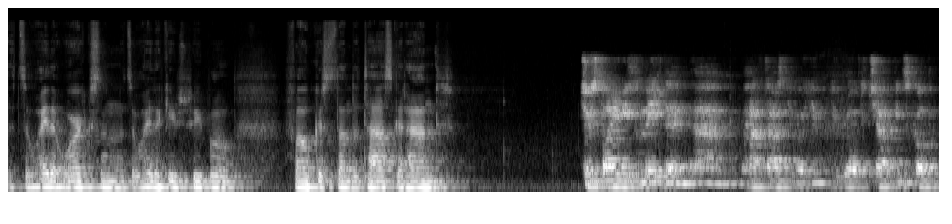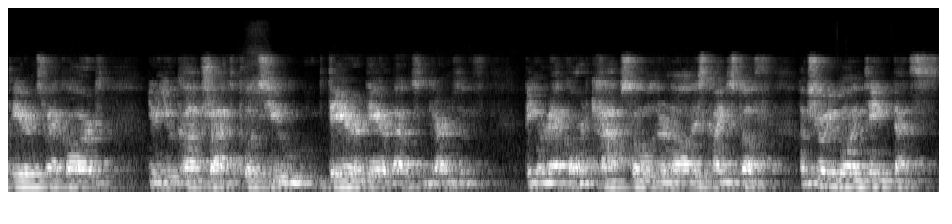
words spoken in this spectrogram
it's a way that works, and it's a way that keeps people focused on the task at hand. Just finally for me then, um, I have to ask you about you, you broke the Champions Cup appearance record. Your new contract puts you there thereabouts in terms of being a record caps holder and all this kind of stuff. I'm sure you're going to think that's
